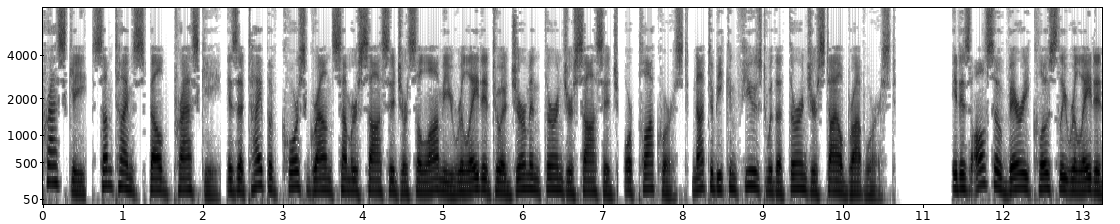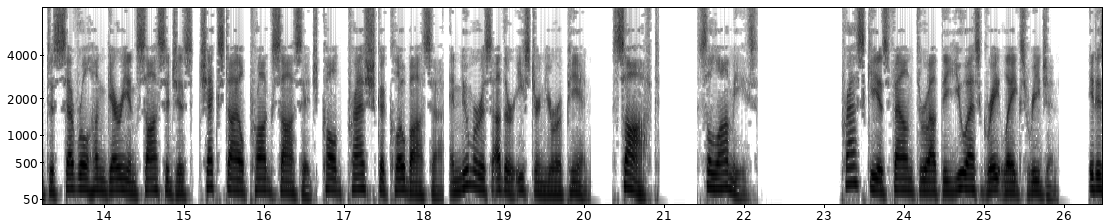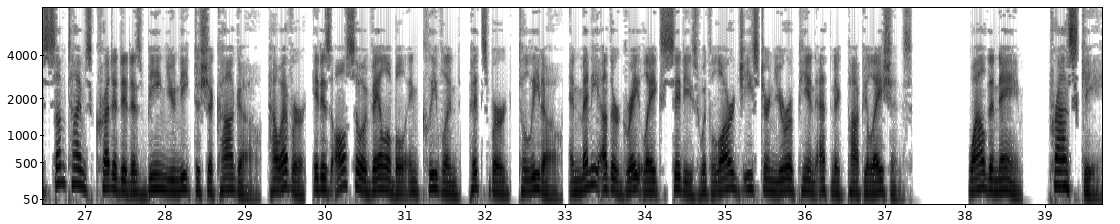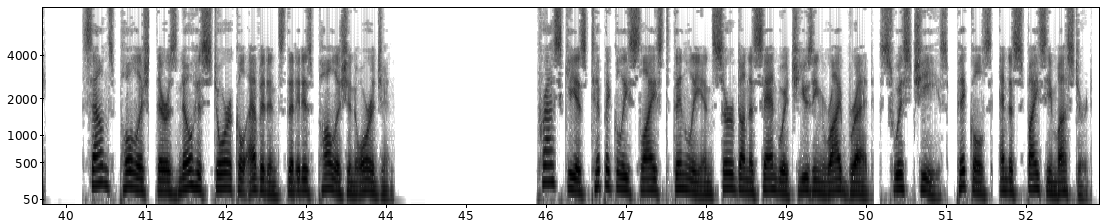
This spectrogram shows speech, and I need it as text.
Prasky, sometimes spelled Praski, is a type of coarse ground summer sausage or salami related to a German Thuringer sausage, or Plockwurst not to be confused with a Thuringer-style bratwurst. It is also very closely related to several Hungarian sausages, Czech-style Prague sausage called Pražská klobasa, and numerous other Eastern European soft salamis. Praski is found throughout the U.S. Great Lakes region. It is sometimes credited as being unique to Chicago, however, it is also available in Cleveland, Pittsburgh, Toledo, and many other Great Lakes cities with large Eastern European ethnic populations. While the name, Praski, sounds Polish, there is no historical evidence that it is Polish in origin. Praski is typically sliced thinly and served on a sandwich using rye bread, Swiss cheese, pickles, and a spicy mustard.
